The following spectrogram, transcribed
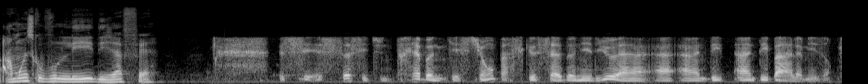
à moins que vous ne l'ayez déjà fait? Ça, c'est une très bonne question parce que ça a donné lieu à, à- à un, dé- à un débat à la maison.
